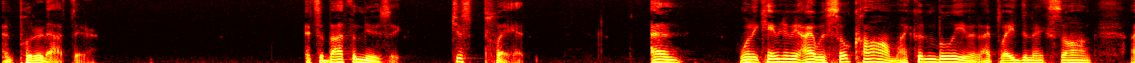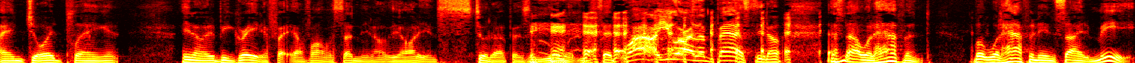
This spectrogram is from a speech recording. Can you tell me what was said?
and put it out there it's about the music just play it and when it came to me, I was so calm. I couldn't believe it. I played the next song. I enjoyed playing it. You know, it'd be great if, if all of a sudden, you know, the audience stood up as a unit and said, wow, you are the best. You know, that's not what happened. But what happened inside me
